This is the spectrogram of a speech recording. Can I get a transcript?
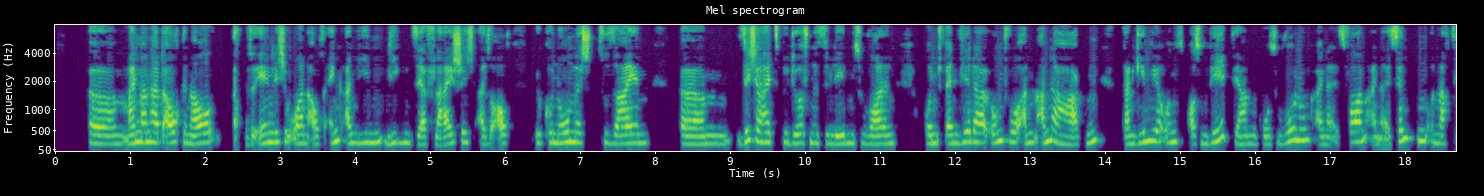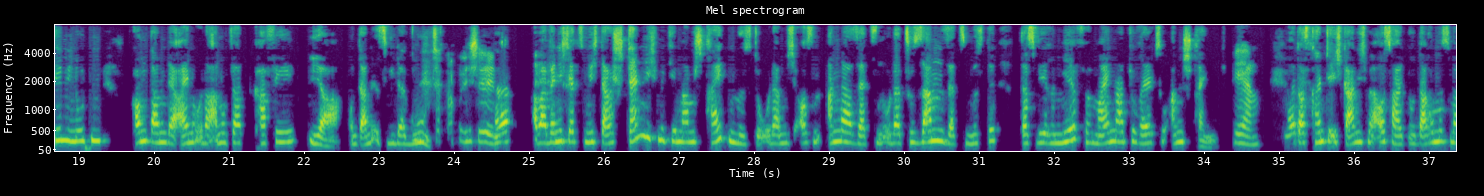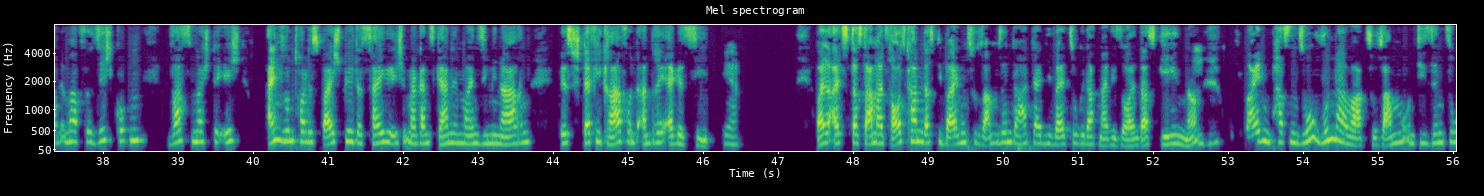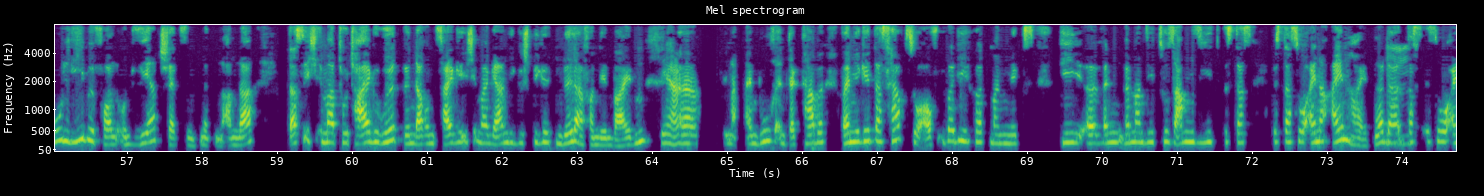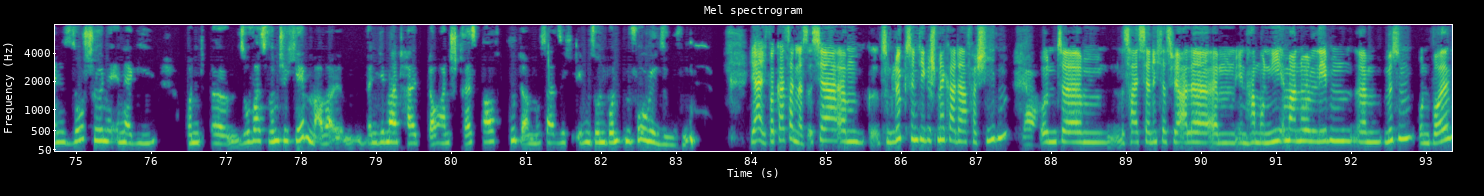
äh, mein Mann hat auch genau, also ähnliche Ohren, auch eng anliegend, sehr fleischig, also auch ökonomisch zu sein, ähm, Sicherheitsbedürfnisse leben zu wollen. Und wenn wir da irgendwo aneinander haken, dann gehen wir uns aus dem Weg. Wir haben eine große Wohnung, einer ist vorn, einer ist hinten und nach zehn Minuten kommt dann der eine oder andere und sagt, Kaffee, ja. Und dann ist wieder gut. Wie schön. Ja? Aber wenn ich jetzt mich da ständig mit jemandem streiten müsste oder mich auseinandersetzen oder zusammensetzen müsste, das wäre mir für mein Naturell zu anstrengend. Ja. Ja, das könnte ich gar nicht mehr aushalten. Und darum muss man immer für sich gucken, was möchte ich. Ein so ein tolles Beispiel, das zeige ich immer ganz gerne in meinen Seminaren, ist Steffi Graf und André Agassi. Ja. Weil als das damals rauskam, dass die beiden zusammen sind, da hat ja die Welt so gedacht, na, wie sollen das gehen, ne? Mhm. Die beiden passen so wunderbar zusammen und die sind so liebevoll und wertschätzend miteinander, dass ich immer total gerührt bin. Darum zeige ich immer gern die gespiegelten Bilder von den beiden. Ja. Äh, in einem Buch entdeckt habe, weil mir geht das Herz so auf. Über die hört man nichts. Die, äh, wenn wenn man sie zusammen sieht, ist das ist das so eine Einheit. Ne? Da, mhm. Das ist so eine so schöne Energie. Und ähm, sowas wünsche ich jedem. Aber ähm, wenn jemand halt dauernd Stress braucht, gut, dann muss er sich eben so einen bunten Vogel suchen. Ja, ich wollte gerade sagen, das ist ja ähm, zum Glück sind die Geschmäcker da verschieden ja. und ähm, das heißt ja nicht, dass wir alle ähm, in Harmonie immer nur leben ähm, müssen und wollen.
